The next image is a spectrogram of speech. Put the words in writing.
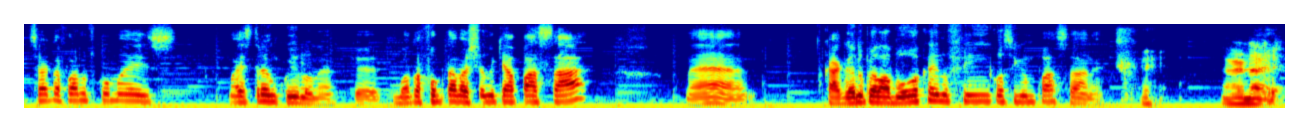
de certa forma, ficou mais, mais tranquilo, né? Porque o Botafogo tava achando que ia passar, né? Cagando pela boca e no fim conseguimos passar, né? É verdade.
